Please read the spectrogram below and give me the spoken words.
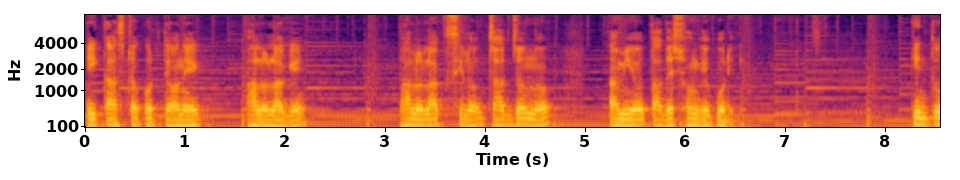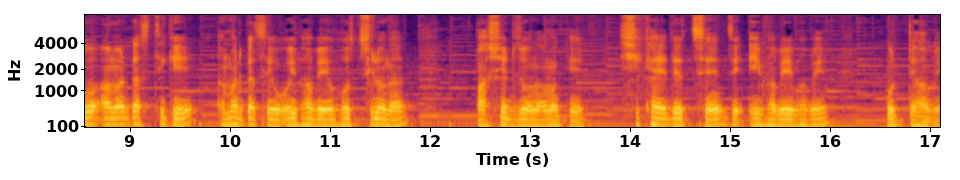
এই কাজটা করতে অনেক ভালো লাগে, ভালো লাগছিল যার জন্য আমিও তাদের সঙ্গে করি। কিন্তু আমার কাছ থেকে, আমার কাছে ওইভাবে হচ্ছিল না। পাশের জন আমাকে শিখাই দিচ্ছে যে এইভাবে এভাবে করতে হবে।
